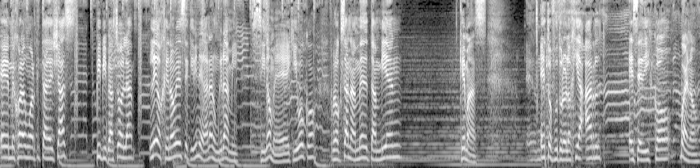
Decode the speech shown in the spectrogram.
Eh, mejor álbum artista de jazz, Pipi Pazola. Leo Genovese, que viene a ganar un Grammy, si no me equivoco. Roxana Med también. ¿Qué más? Esto es Futurología Art. Ese disco, bueno,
